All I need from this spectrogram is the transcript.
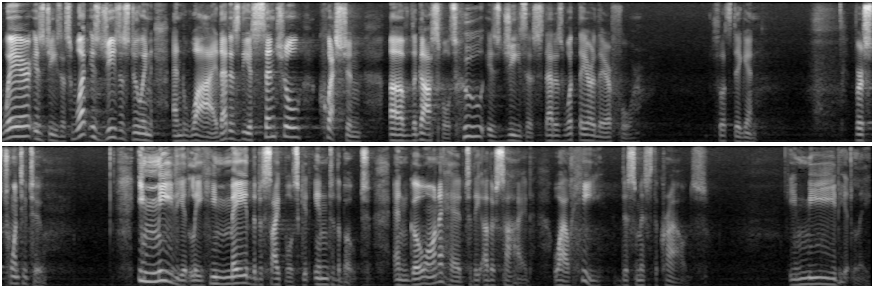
Where is Jesus? What is Jesus doing and why? That is the essential question of the Gospels. Who is Jesus? That is what they are there for. So let's dig in. Verse 22. Immediately he made the disciples get into the boat and go on ahead to the other side while he dismissed the crowds immediately.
